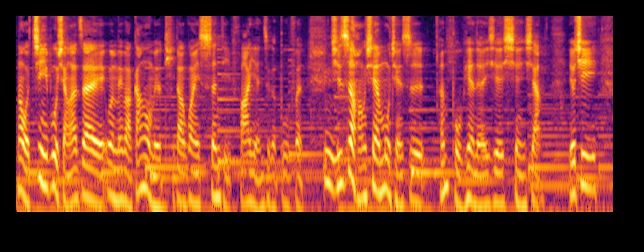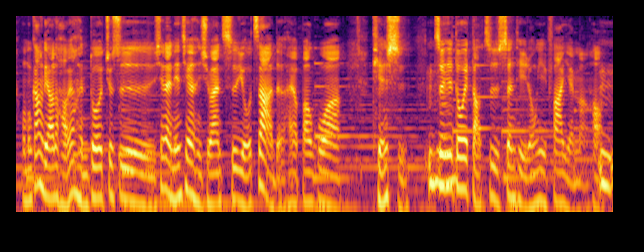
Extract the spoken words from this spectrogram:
那我进一步想要再问美宝，刚刚我们有提到关于身体发炎这个部分，嗯、其实这好像现在目前是很普遍的一些现象，尤其我们刚刚聊的，好像很多就是现在年轻人很喜欢吃油炸的，还有包括甜食，这些都会导致身体容易发炎嘛，哈、嗯。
